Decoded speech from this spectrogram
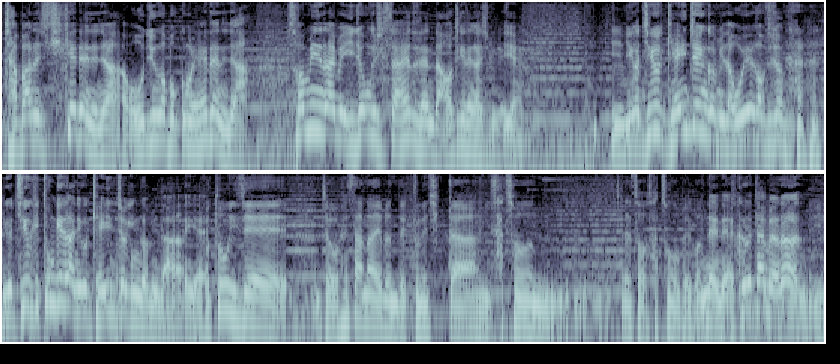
자반을 시켜야 되느냐, 오징어 볶음을 해야 되느냐, 서민이라면 이 정도 식사 해도 된다. 어떻게 생각하십니까? 예. 예, 뭐 이거 지금 개인적인 겁니다. 오해가 없으시면 이거 지극히 통계가 아니고 개인적인 겁니다. 예. 보통 이제 저 회사나 이런 데 구내 식당이 4,000에서 4,500원. 네네. 그렇다면은 예.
